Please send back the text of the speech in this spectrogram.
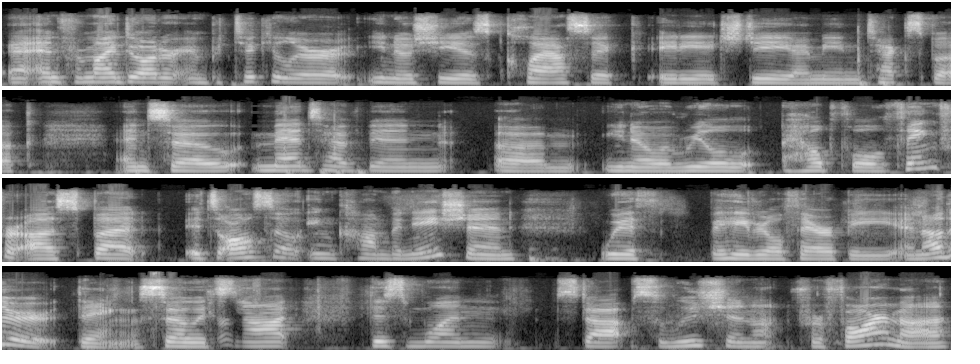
And for my daughter in particular, you know, she is classic ADHD. I mean, textbook. And so meds have been, um, you know, a real helpful thing for us. But it's also in combination with behavioral therapy and other things. So it's not this one stop solution for pharma.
